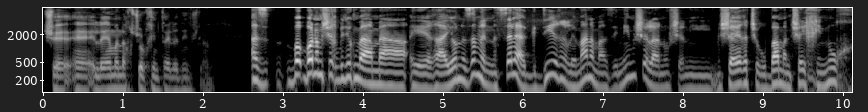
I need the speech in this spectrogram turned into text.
שאליהם אנחנו שולחים את הילדים שלנו. אז בוא, בוא נמשיך בדיוק מהרעיון מה, הזה וננסה להגדיר למען המאזינים שלנו, שאני משערת שרובם אנשי חינוך,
